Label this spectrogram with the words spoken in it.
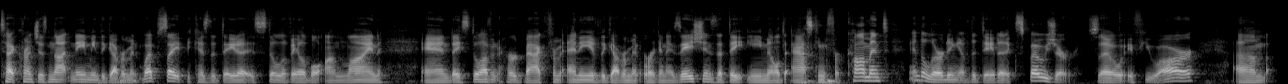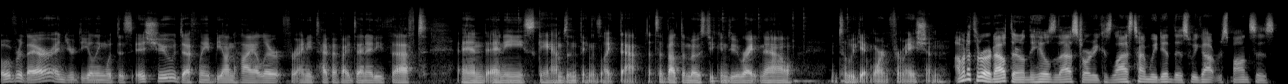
TechCrunch is not naming the government website because the data is still available online, and they still haven't heard back from any of the government organizations that they emailed asking for comment and alerting of the data exposure. So if you are um, over there and you're dealing with this issue, definitely be on high alert for any type of identity theft and any scams and things like that. That's about the most you can do right now until we get more information. I'm going to throw it out there on the heels of that story because last time we did this, we got responses.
